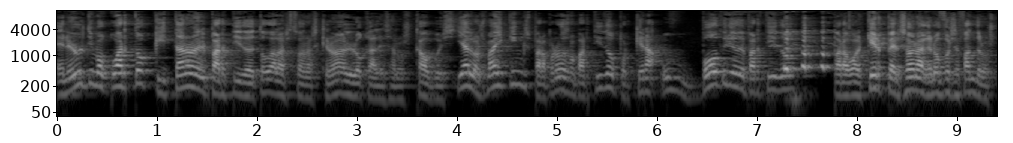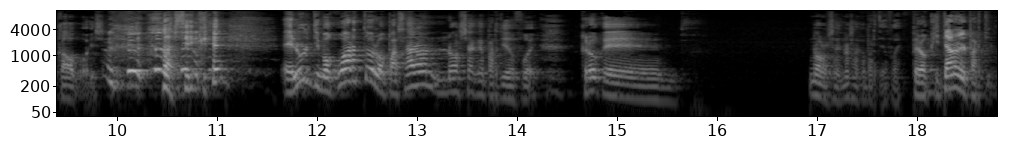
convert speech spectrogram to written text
En el último cuarto quitaron el partido de todas las zonas que no eran locales a los Cowboys y a los Vikings para poner otro partido porque era un bodrio de partido para cualquier persona que no fuese fan de los Cowboys. Así que el último cuarto lo pasaron, no sé a qué partido fue. Creo que... No lo sé, no sé a qué partido fue. Pero quitaron el partido.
